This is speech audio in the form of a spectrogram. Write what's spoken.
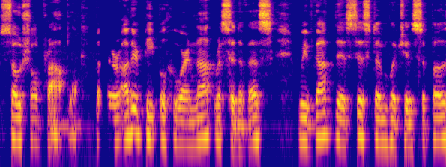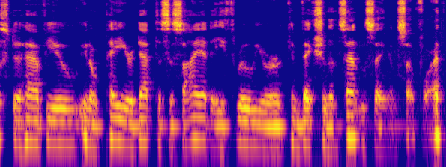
social problem. But there are other people who are not recidivists. We've got this system which is supposed to have you, you know, pay your debt to society through your conviction and sentencing and so forth.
